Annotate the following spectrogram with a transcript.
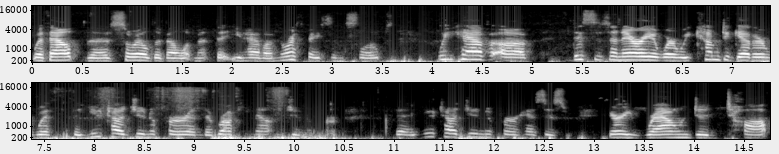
without the soil development that you have on north facing slopes. We have uh, this is an area where we come together with the Utah juniper and the Rocky Mountain juniper. The Utah juniper has this very rounded top,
